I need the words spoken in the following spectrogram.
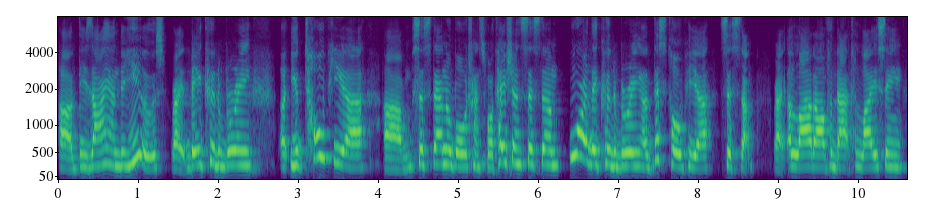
uh, design and use, right, they could bring a utopia um, sustainable transportation system, or they could bring a dystopia system, right? A lot of that lies in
